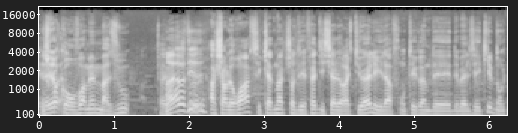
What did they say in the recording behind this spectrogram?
Et d'ailleurs, quand on voit même Mazou enfin, Ouais, vas-y, vas-y. à Charleroi, c'est 4 matchs sans défaite ici à l'heure actuelle et il a affronté quand même des, des belles équipes. Donc,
